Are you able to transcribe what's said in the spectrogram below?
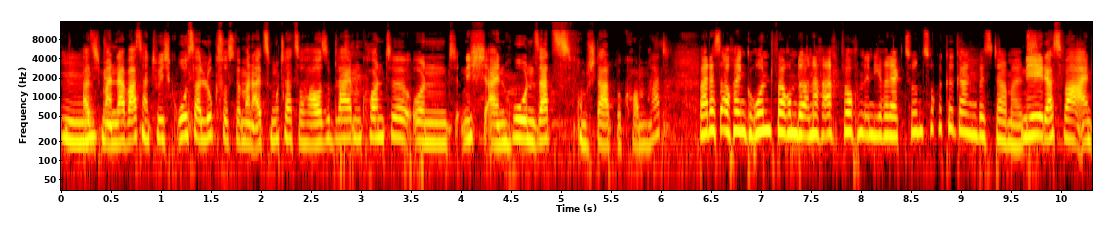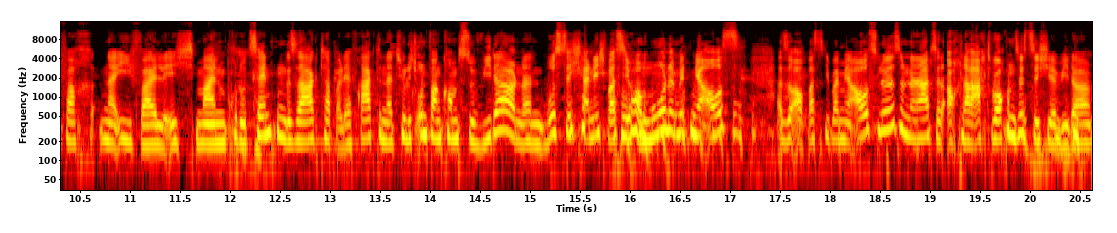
Mhm. Also ich meine, da war es natürlich großer Luxus, wenn man als Mutter zu Hause bleiben konnte und nicht einen hohen Satz vom Staat bekommen hat. War das auch ein Grund, warum du nach acht Wochen in die Redaktion zurückgegangen bist damals? Nee, das war einfach naiv, weil ich meinem Produzenten gesagt habe, weil er fragte natürlich, und wann kommst du wieder? Und dann wusste ich ja nicht, was die Hormone mit mir aus, also auch was die bei mir auslösen. Und dann habe ich gesagt, ach, nach acht Wochen sitze ich hier wieder.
